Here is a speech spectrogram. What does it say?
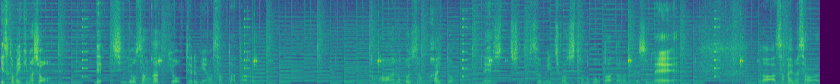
5日目行きましょう。で、新庄さんが今日、照宮山さんと当たる。あ、あの小路さん、カイト、ね、それも一番下の方と当たるんですね。あ、坂井さんは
